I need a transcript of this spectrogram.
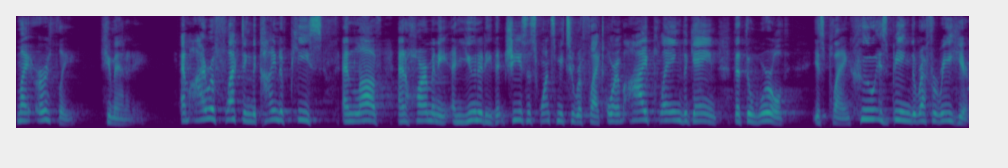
my earthly humanity? Am I reflecting the kind of peace and love and harmony and unity that Jesus wants me to reflect? Or am I playing the game that the world is playing? Who is being the referee here?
